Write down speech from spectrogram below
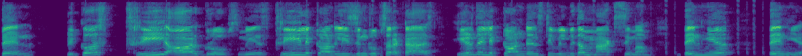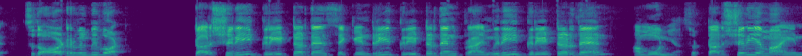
then because three R groups means three electron releasing groups are attached, here the electron density will be the maximum. Then here, then here. So the order will be what? Tertiary greater than secondary greater than primary greater than ammonia. So tertiary amine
